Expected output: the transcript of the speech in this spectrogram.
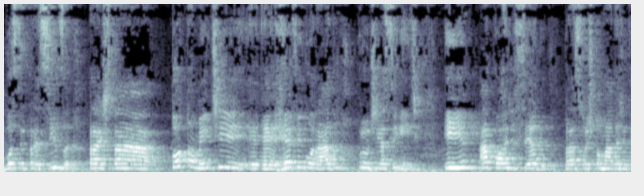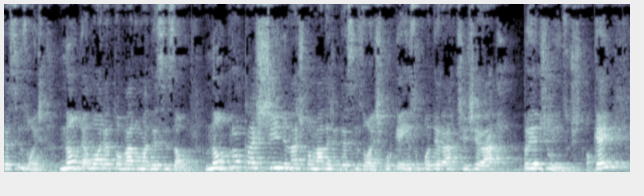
você precisa para estar totalmente é, é, revigorado para o dia seguinte e acorde cedo para suas tomadas de decisões. Não demore a tomar uma decisão. Não procrastine nas tomadas de decisões, porque isso poderá te gerar prejuízos, ok?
